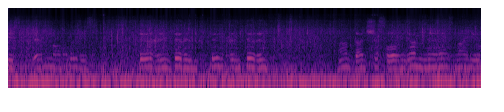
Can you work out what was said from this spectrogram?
Ліс, кленовий ліс. Тирин, тирин, тирин, тирин. А дальше слов я не знаю.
